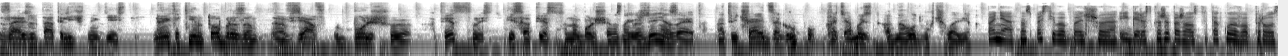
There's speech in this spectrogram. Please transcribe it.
за результаты личных действий, но и каким-то образом, э, взяв большую ответственность и, соответственно, большее вознаграждение за это, отвечает за группу хотя бы одного-двух человек. Понятно, спасибо большое. Игорь, скажи, пожалуйста, такой вопрос.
